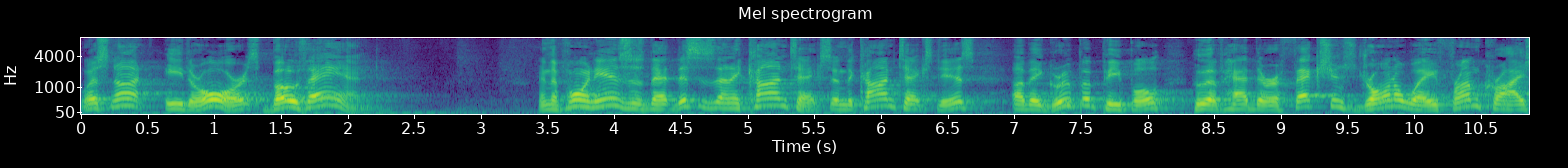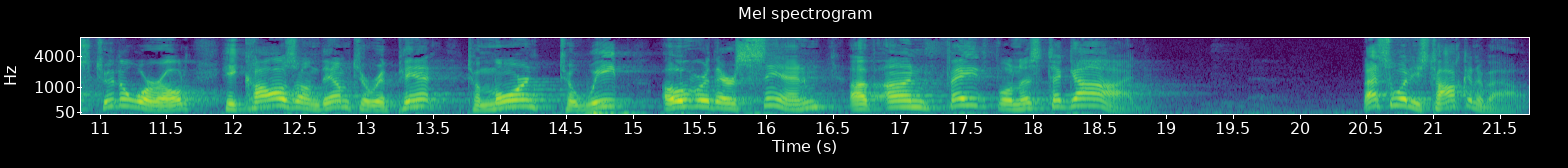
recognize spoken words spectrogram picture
Well, it's not either or, it's both and. And the point is, is that this is in a context, and the context is of a group of people who have had their affections drawn away from Christ to the world. He calls on them to repent, to mourn, to weep, over their sin of unfaithfulness to God. That's what he's talking about.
